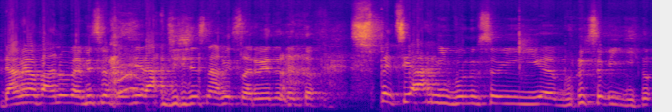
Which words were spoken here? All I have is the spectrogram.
Dámy a pánové, my jsme hrozně rádi, že s námi sledujete tento speciální bonusový, eh, bonusový díl,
